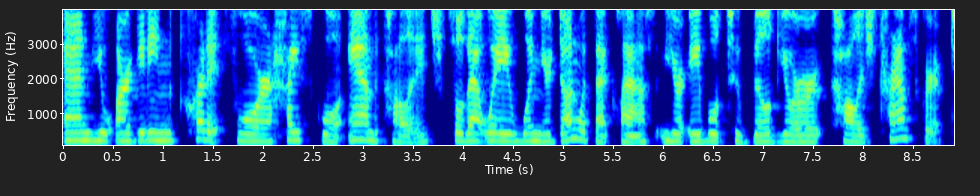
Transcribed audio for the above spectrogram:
and you are getting credit for high school and college. So that way, when you're done with that class, you're able to build your college transcript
